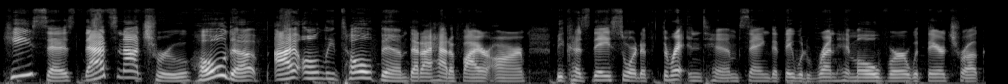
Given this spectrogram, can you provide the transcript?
He says that's not true. Hold up. I only told them that I had a firearm because they sort of threatened him, saying that they would run him over with their truck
